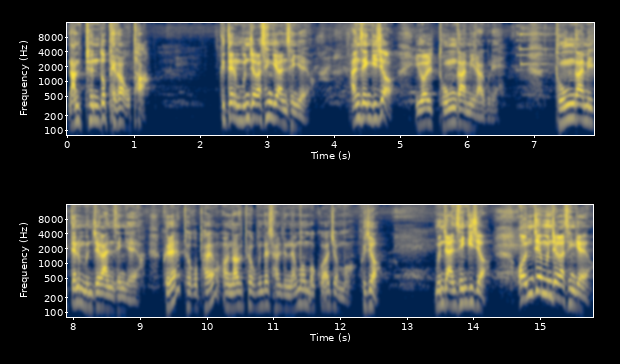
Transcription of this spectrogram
남편도 배가 고파. 그때는 문제가 생겨 안 생겨요? 안 생기죠? 이걸 동감이라고 그래. 동감일 때는 문제가 안 생겨요. 그래? 배고파요? 어, 나도 배고픈데 잘 됐네. 뭐 먹고 하죠, 뭐. 그죠? 문제 안 생기죠? 언제 문제가 생겨요?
